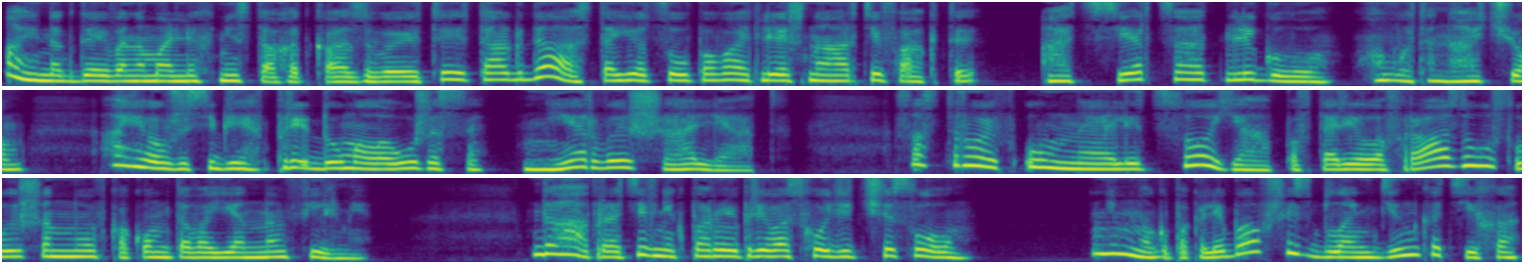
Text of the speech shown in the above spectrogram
а иногда и в аномальных местах отказывает, и тогда остается уповать лишь на артефакты. От сердца отлегло. Вот она о чем. А я уже себе придумала ужасы. Нервы шалят. Состроив умное лицо, я повторила фразу, услышанную в каком-то военном фильме. Да, противник порой превосходит числом, Немного поколебавшись, блондинка тихо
